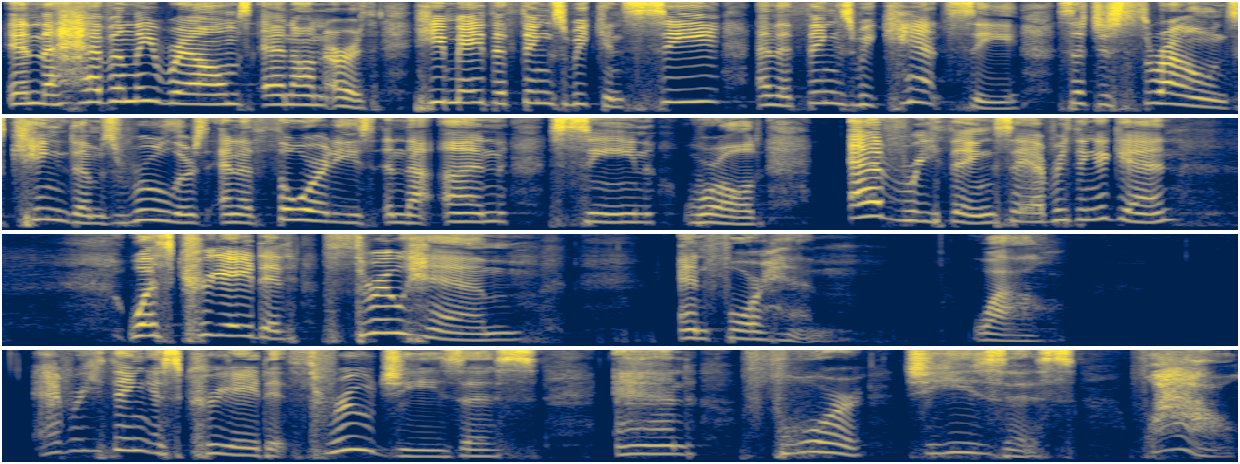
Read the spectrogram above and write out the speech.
in the heavenly realms and on earth. He made the things we can see and the things we can't see, such as thrones, kingdoms, rulers, and authorities in the unseen world. Everything, say everything again, was created through him and for him. Wow. Everything is created through Jesus and for Jesus. Wow.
